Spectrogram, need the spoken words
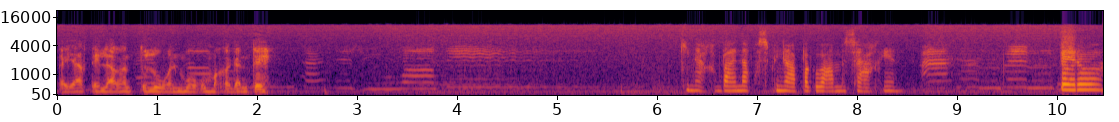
Kaya kailangan tulungan mo akong makaganti. Kinakabahan ako sa pinapagawa mo sa akin. Pero,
